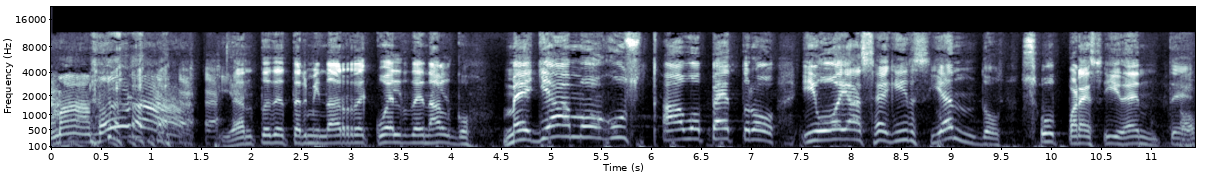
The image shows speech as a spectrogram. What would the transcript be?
¡Mamola! Y antes de terminar recuerden algo. Me llamo Gustavo Petro y voy a seguir siendo su presidente.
